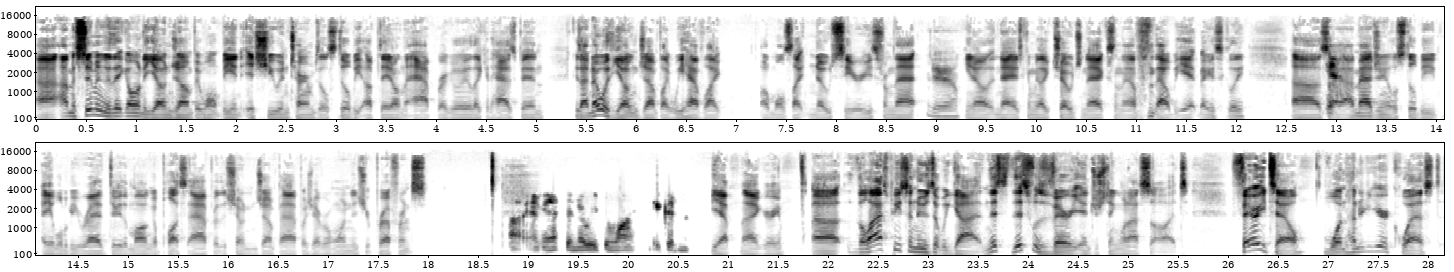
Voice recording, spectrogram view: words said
Uh, I'm assuming with it going to Young Jump, it won't be an issue in terms. It'll still be updated on the app regularly, like it has been. Because I know with Young Jump, like we have like almost like no series from that. Yeah. You know, now it's gonna be like Trojan X, and that'll, that'll be it basically. Uh, so Yeah. I imagine it'll still be able to be read through the Manga Plus app or the Shonen Jump app, whichever one is your preference. Uh, I mean, that's no reason why it couldn't. Yeah, I agree. Uh, the last piece of news that we got, and this this was very interesting when I saw it. Fairy Tail 100 Year Quest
